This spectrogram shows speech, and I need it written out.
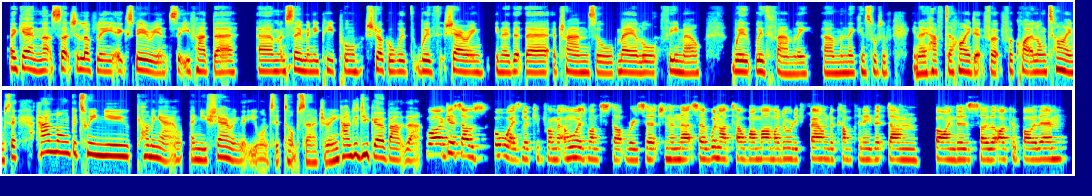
again, that's such a lovely experience that you've had there. Um, and so many people struggle with with sharing, you know, that they're a trans or male or female with with family, um, and they can sort of, you know, have to hide it for for quite a long time. So, how long between you coming out and you sharing that you wanted top surgery? How did you go about that? Well, I guess I was always looking from it. I'm always one to start researching and that. So when I told my mum, I'd already found a company that done binders so that I could buy them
